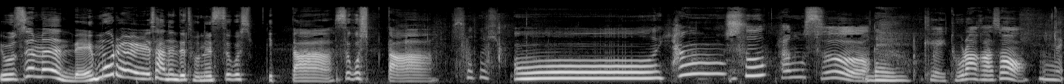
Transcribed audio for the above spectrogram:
요즘은 네모를 사는데 돈을 쓰고 싶, 있다. 쓰고 싶다. 쓰고 싶, 어, 향수? 향수? 네. 오케이. 돌아가서 네.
